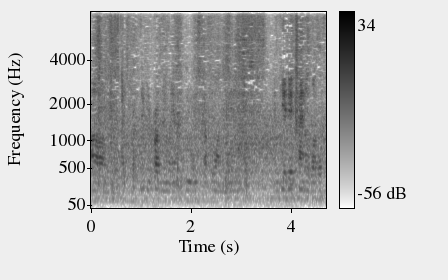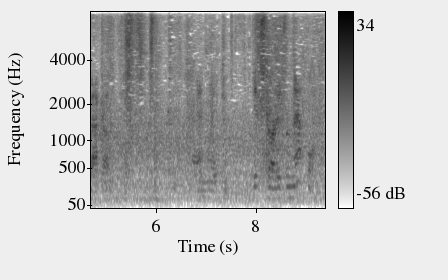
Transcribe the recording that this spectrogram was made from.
Um, I think you probably only have to do these couple on the end and get it kind of leveled back up. And we'll get started from that point.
